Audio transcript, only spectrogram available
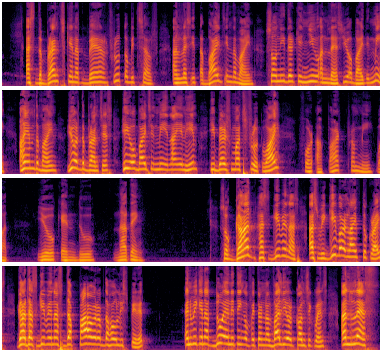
As the branch cannot bear fruit of itself unless it abides in the vine, so neither can you unless you abide in me. I am the vine, you are the branches. He who abides in me and I in him, he bears much fruit. Why? For apart from me, what? You can do nothing. So God has given us, as we give our life to Christ, God has given us the power of the Holy Spirit and we cannot do anything of eternal value or consequence unless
